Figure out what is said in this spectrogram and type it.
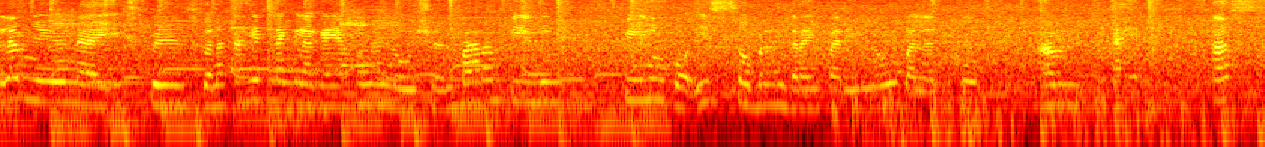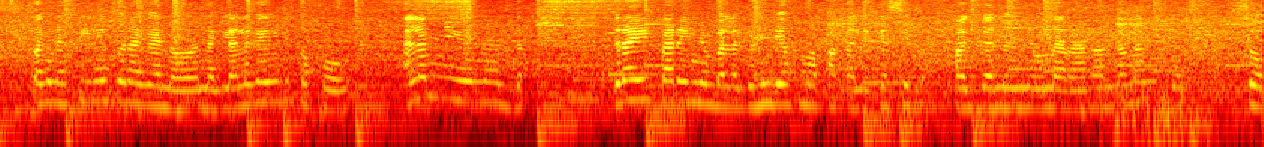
alam nyo yun na experience ko na kahit naglagay ako ng lotion, parang feeling, feeling ko is sobrang dry pa rin yung balat ko. Um, kahit, tas, pag na-feeling ko na gano'n, naglalagay ulit ako, alam niyo yun na dry pa rin yung balat ko. Hindi ako mapakali kasi pag gano'n yung nararamdaman ko. So,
